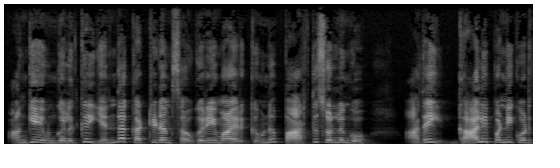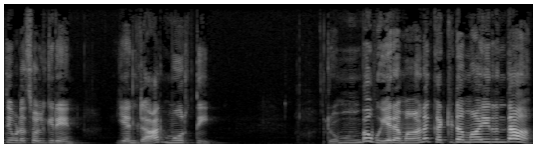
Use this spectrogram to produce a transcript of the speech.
அங்கே உங்களுக்கு எந்த கட்டிடம் சௌகரியமா இருக்கும்னு பார்த்து சொல்லுங்கோ. அதை காலி பண்ணி கொடுத்து விட சொல்கிறேன் என்றார் மூர்த்தி. ரொம்ப உயரமான கட்டிடமாயிருந்தா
